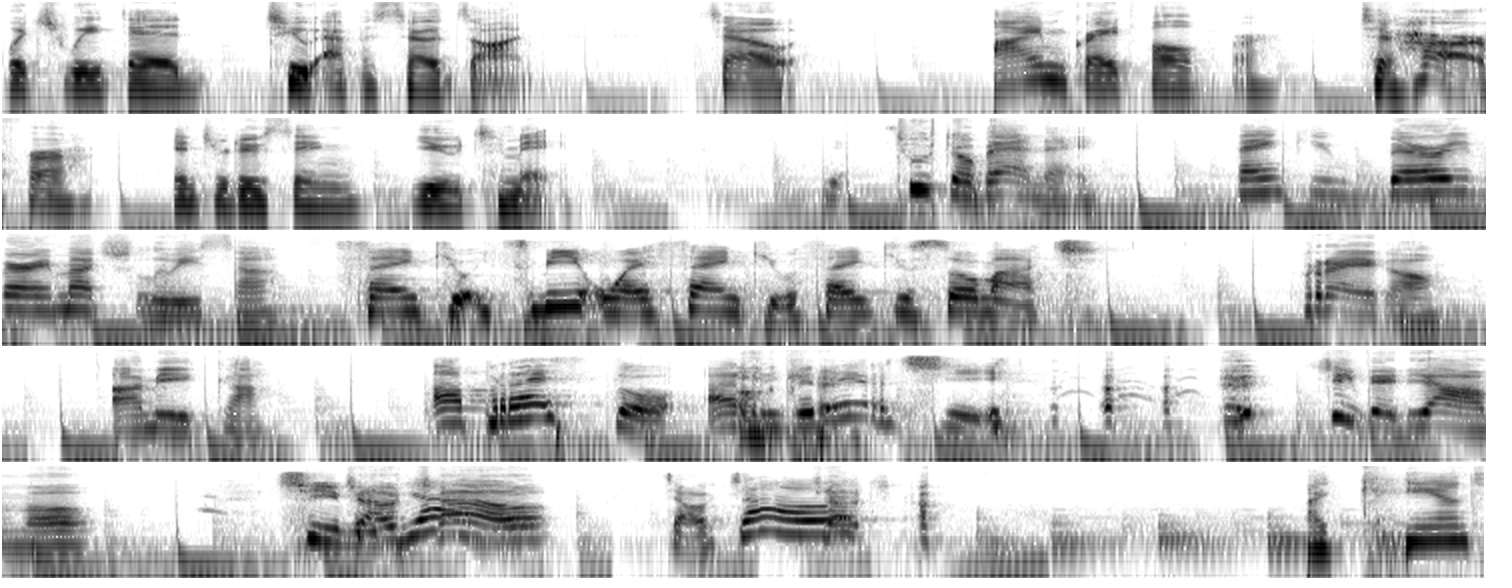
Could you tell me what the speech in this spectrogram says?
which we did two episodes on. So I'm grateful for to her for introducing you to me. Yes. Tutto bene. Thank you very, very much, Luisa. Thank you. It's me. Well, thank you. Thank you so much. Prego, amica. A presto. Arrivederci. Okay. Ci vediamo. Ci ciao, vediamo. Ciao. Ciao, ciao. Ciao, ciao. I can't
